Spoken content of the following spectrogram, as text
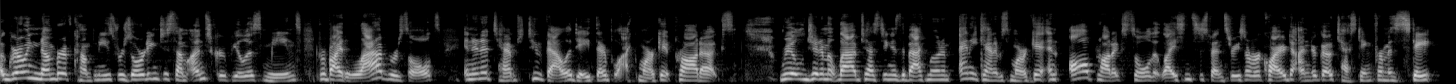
a growing number of companies resorting to some unscrupulous means to provide lab results in an attempt to validate their black market products. Real legitimate lab testing is the backbone of any cannabis market, and all products sold at licensed dispensaries are required to undergo testing from a state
